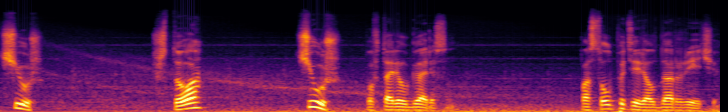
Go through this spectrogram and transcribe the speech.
«Чушь». «Что?» «Чушь», — повторил Гаррисон. Посол потерял дар речи.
